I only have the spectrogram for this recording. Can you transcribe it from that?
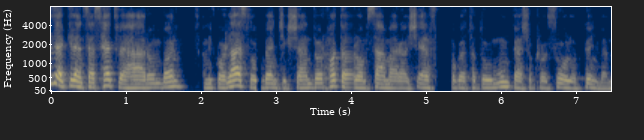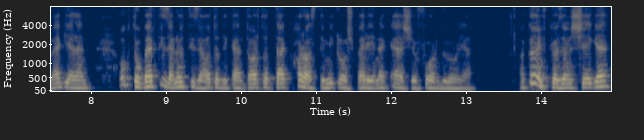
1973-ban, amikor László Bencsik Sándor hatalom számára is elfogadható munkásokról szóló könyve megjelent, október 15-16-án tartották Haraszti Miklós perének első fordulóját. A könyv közönsége,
